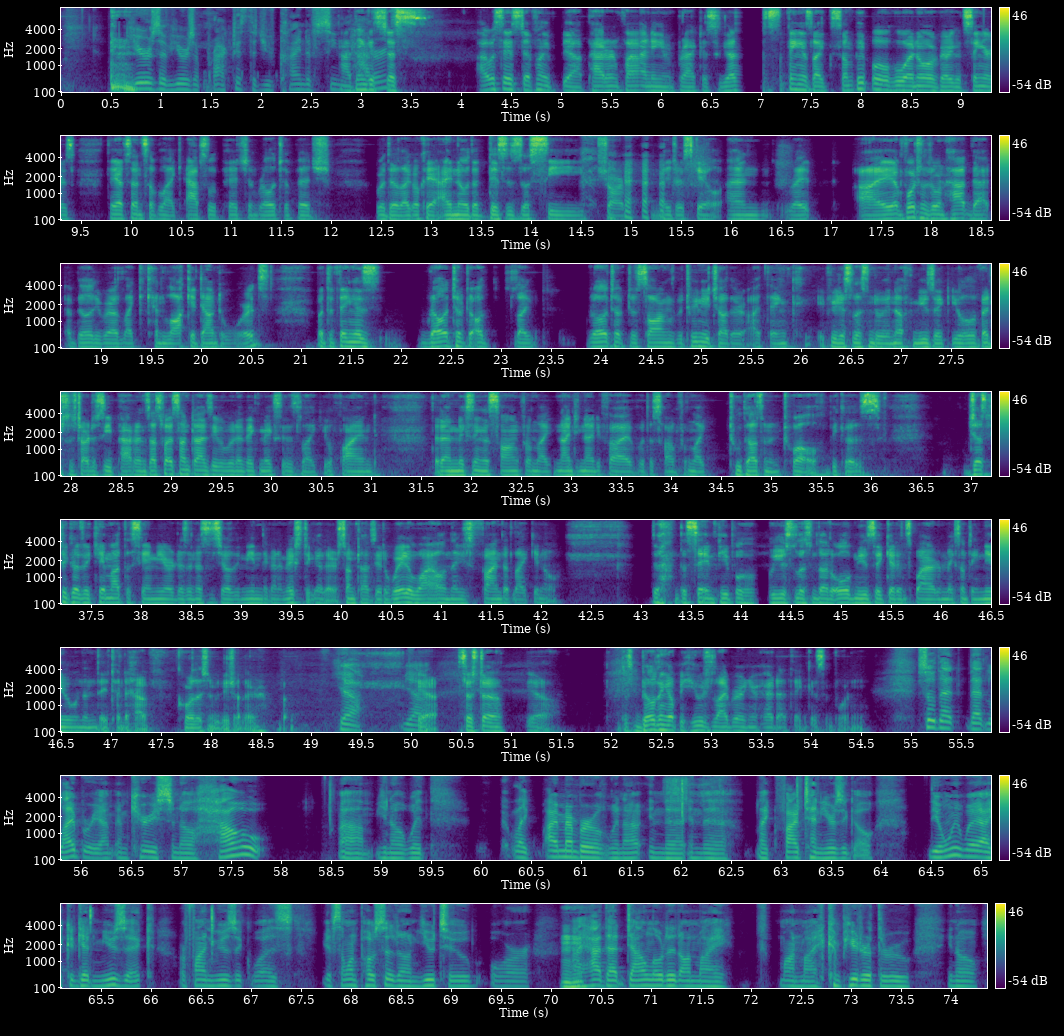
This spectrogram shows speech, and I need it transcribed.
years of years of practice that you've kind of seen? I patterns? think it's just I would say it's definitely yeah pattern finding and practice. That's the thing is like some people who I know are very good singers, they have sense of like absolute pitch and relative pitch, where they're like, okay, I know that this is a C sharp major scale, and right, I unfortunately don't have that ability where I like can lock it down to words. But the thing is, relative to like relative to songs between each other, I think if you just listen to enough music, you'll eventually start to see patterns. That's why sometimes even when I make mixes, like you'll find that I'm mixing a song from like 1995 with a song from like 2012 because just because it came out the same year doesn't necessarily mean they're going to mix together. Sometimes you have to wait a while and then you find that like, you know, the, the same people who used to listen to that old music get inspired and make something new and then they tend to have correlation with each other. But yeah. Yeah. Yeah. It's just a, yeah just building up a huge library in your head, I think, is important. So that that library, I'm I'm curious to know how, um, you know, with like I remember when I in the in the like five ten years ago, the only way I could get music or find music was if someone posted it on YouTube or mm-hmm. I had that downloaded on my on my computer through you know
